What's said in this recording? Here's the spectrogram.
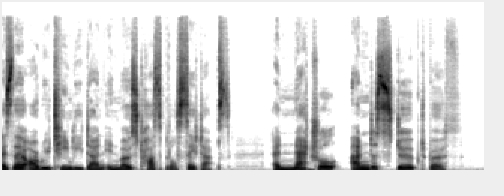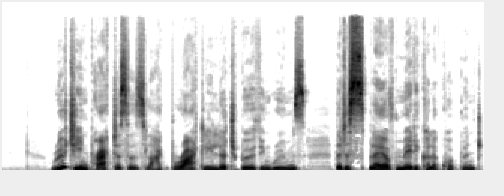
as they are routinely done in most hospital setups, and natural undisturbed birth. Routine practices like brightly lit birthing rooms, the display of medical equipment,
